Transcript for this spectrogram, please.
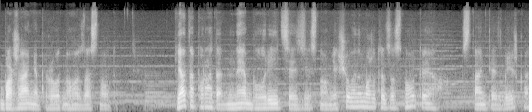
бажання природного заснути. П'ята порада не боріться зі сном. Якщо ви не можете заснути, встаньте з ліжка,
